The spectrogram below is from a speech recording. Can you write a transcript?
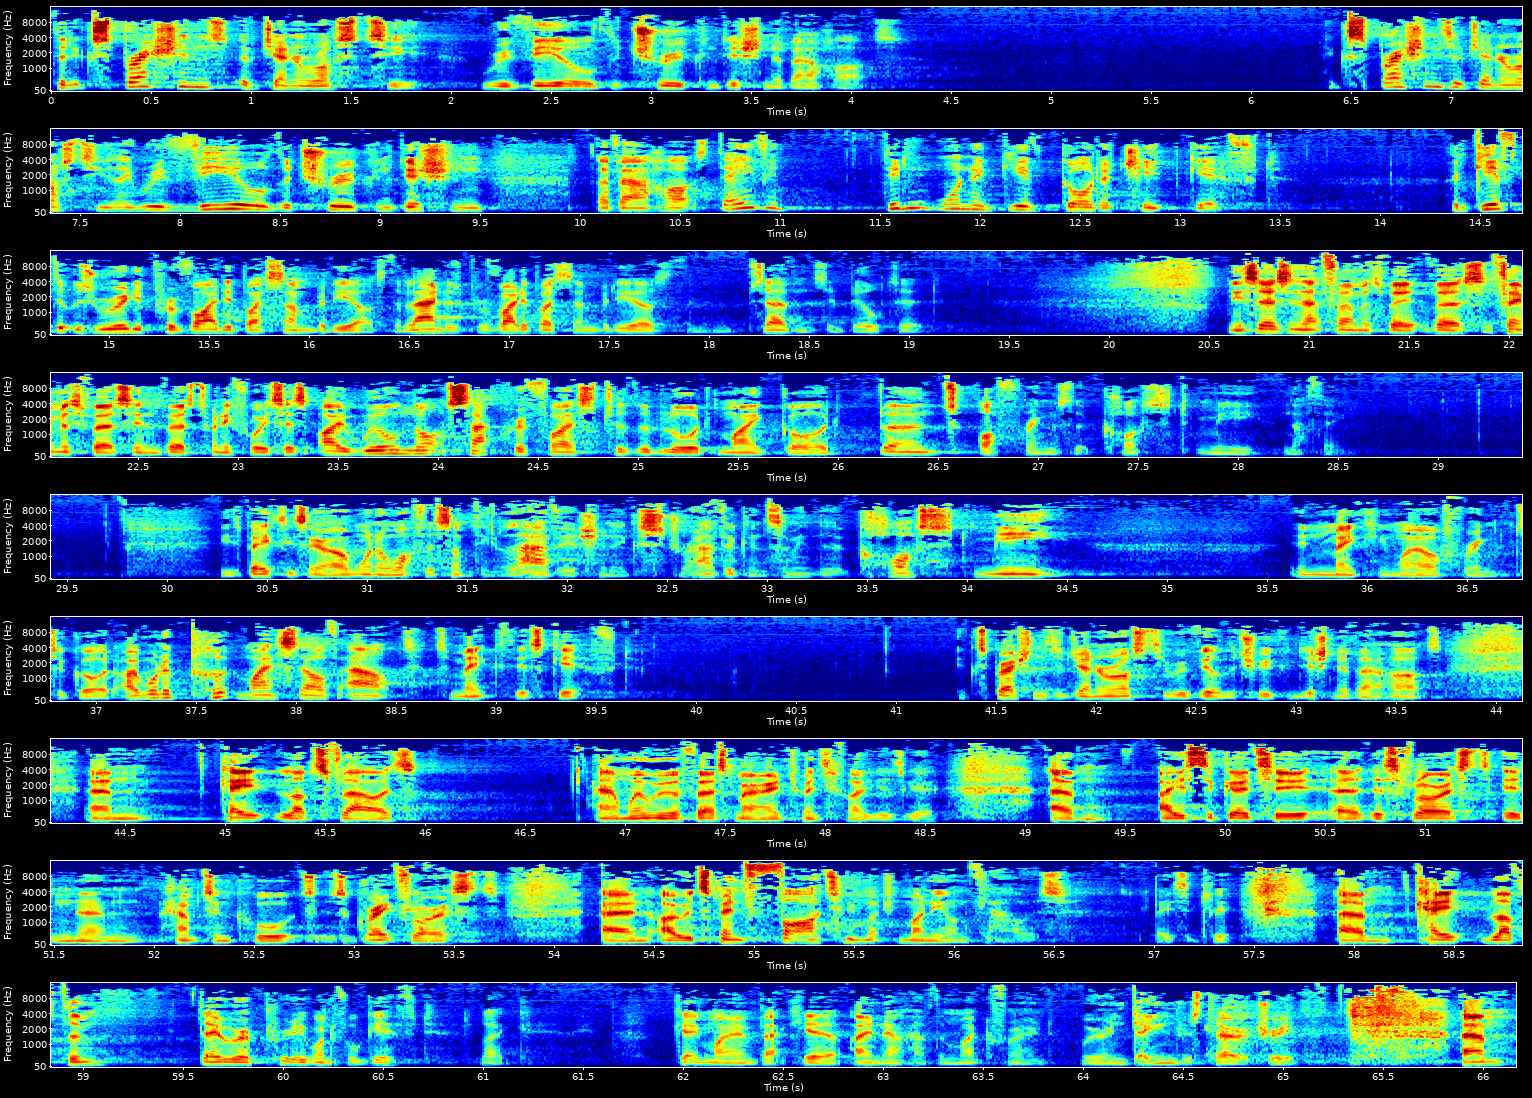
that expressions of generosity reveal the true condition of our hearts. Expressions of generosity, they reveal the true condition of our hearts. David didn't want to give God a cheap gift, a gift that was really provided by somebody else. The land was provided by somebody else, the servants had built it. And he says in that famous verse, famous verse in verse 24, he says, I will not sacrifice to the Lord my God burnt offerings that cost me nothing. He's basically saying, I want to offer something lavish and extravagant, something that cost me in making my offering to God. I want to put myself out to make this gift. Expressions of generosity reveal the true condition of our hearts. Um, Kate loves flowers. And when we were first married 25 years ago, um, I used to go to uh, this florist in um, Hampton Court. It was a great florist. And I would spend far too much money on flowers, basically. Um, Kate loved them they were a pretty wonderful gift. Like getting my own back here, I now have the microphone. We're in dangerous territory. Um,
